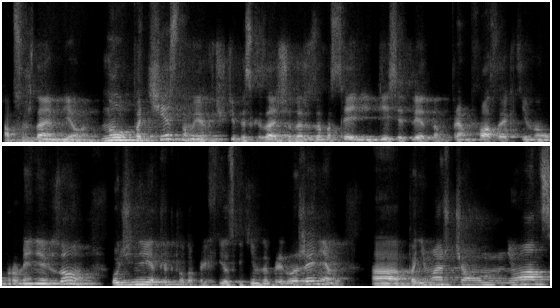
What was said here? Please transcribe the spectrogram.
обсуждаем дело. Но по-честному я хочу тебе сказать, что даже за последние 10 лет там прям фазы активного управления визовым очень редко кто-то приходил с каким-то предложением. А, понимаешь, в чем нюанс?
